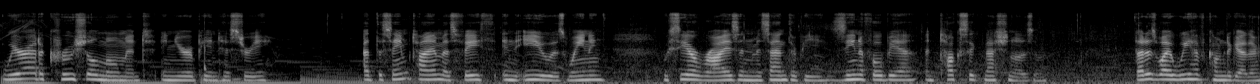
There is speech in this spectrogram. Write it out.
We're at a crucial moment in European history. At the same time as faith in the EU is waning, we see a rise in misanthropy, xenophobia, and toxic nationalism. That is why we have come together,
